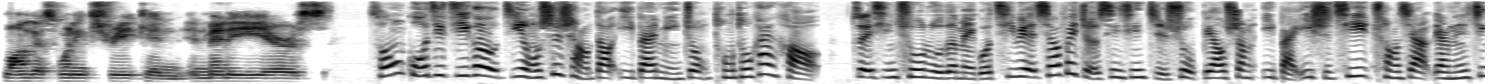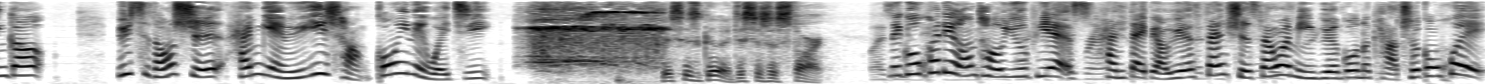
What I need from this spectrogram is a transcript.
longest winning streak in in many years. 从国际机构、金融市场到一般民众，通通看好。最新出炉的美国七月消费者信心指数飙上一百一十七，创下两年新高。与此同时，还免于一场供应链危机。This is good. This is a start. 美国快递龙头 UPS 和代表约三十三万名员工的卡车工会，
